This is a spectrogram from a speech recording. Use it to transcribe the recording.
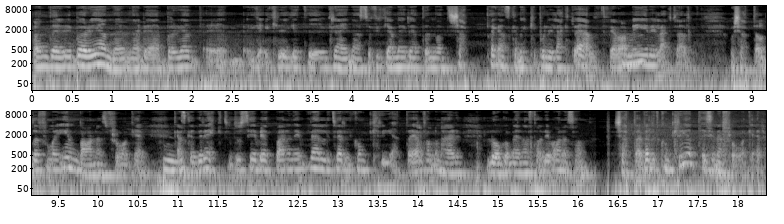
under i början nu när det började eh, kriget i Ukraina så fick jag möjligheten att chatta ganska mycket på Lilla Aktuellt. För jag var med i mm. Lilla Aktuellt och chatta och där får man in barnens frågor mm. ganska direkt och då ser vi att barnen är väldigt, väldigt konkreta, i alla fall de här låg och mellanstadiebarnen som chattar väldigt konkreta i sina frågor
